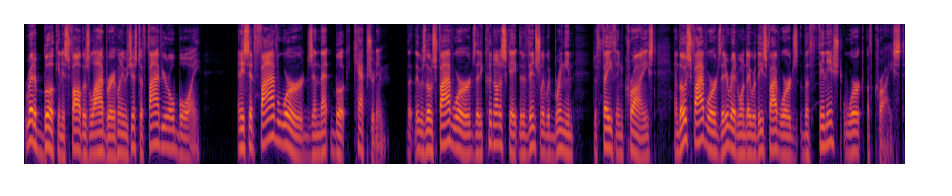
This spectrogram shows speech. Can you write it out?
read a book in his father's library when he was just a five year old boy. And he said five words in that book captured him there was those five words that he could not escape that eventually would bring him to faith in Christ. And those five words that he read one day were these five words the finished work of Christ.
